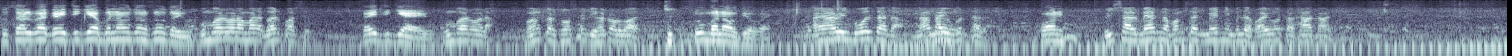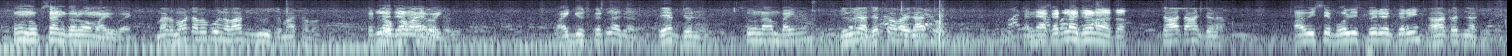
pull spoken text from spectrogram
સુશાલભાઈ કઈ જગ્યા બનાવતો શું થયું? કુંભારવાડા મારા ઘર પાસે. કઈ જગ્યાએ આવ્યું? કુંભારવાડા. ભણકર સોસાયટી હટોળવાદ શું બનાવજો ભાઈ? અહીંયા આવીને બોલતા હતા નાગાયું કરતા હતા. કોણ? વિશાલ મેઘ ને પંકજ મેઘની બધા ભાઈઓ હતા સાત આઠ. શું નુકસાન કરવામાં આવ્યું ભાઈ? મારા મોટા બાપુને વાગી ગયું છે માથામાં. કેટલા જણા વાગ્યું? વાગ્યું છે કેટલા જણા? એક જણ શું નામ ભાઈનું? જીવરાજ જક્કાભાઈ રાઠોડ. અને આ કેટલા જણા હતા? સાત આઠ જણા. આ વિશે પોલીસ ફરિયાદ કરી? હા કરી નાખી.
